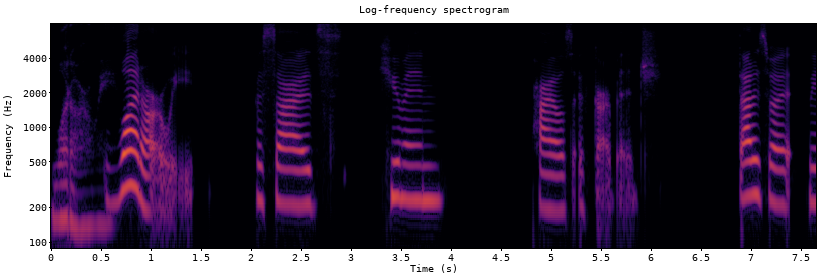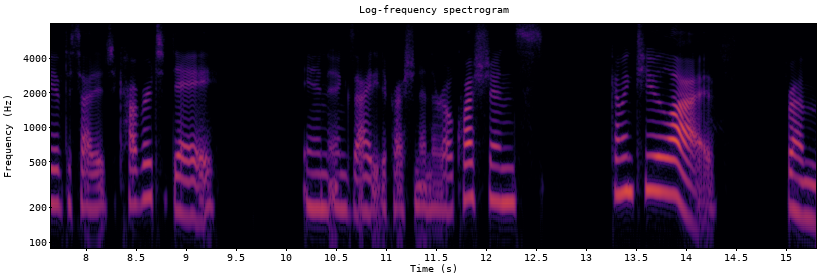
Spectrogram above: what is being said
What are we? what are we besides human piles of garbage? That is what we have decided to cover today in Anxiety, Depression, and the Real Questions. Coming to you live from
